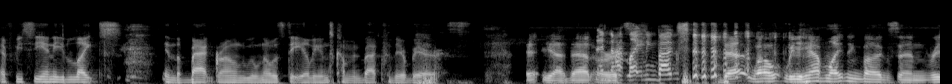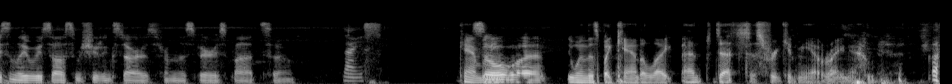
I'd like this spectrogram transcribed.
If we see any lights in the background, we'll know it's the aliens coming back for their bear. Yeah, that And or not lightning bugs. that. Well, we have lightning bugs, and recently we saw some shooting stars from this very spot. So, nice. Can't believe so uh, doing this by candlelight. That, that's just freaking me out right now.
